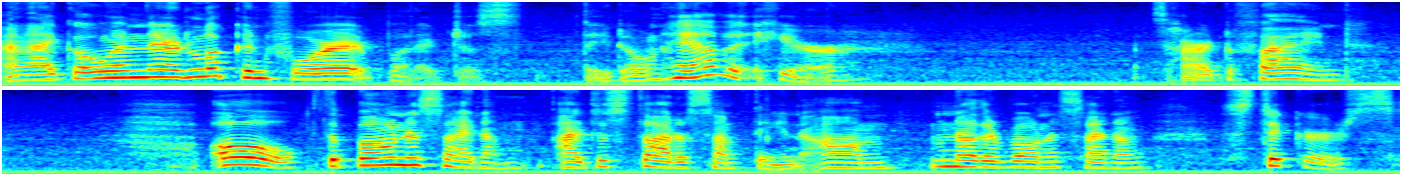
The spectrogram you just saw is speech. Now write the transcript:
and I go in there looking for it, but I just, they don't have it here. It's hard to find. Oh, the bonus item. I just thought of something. Um, another bonus item. Stickers.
